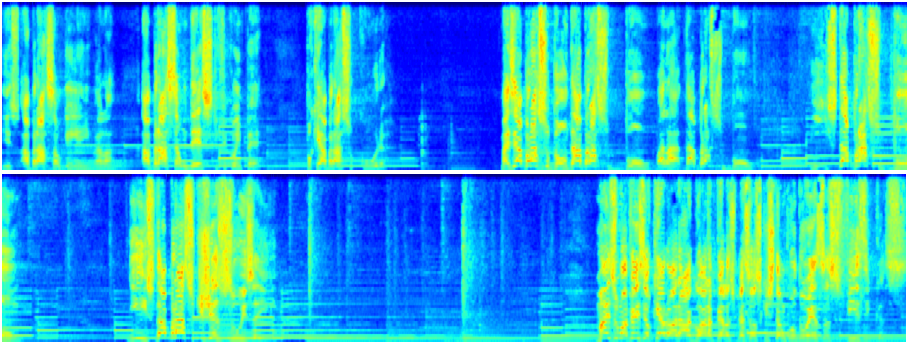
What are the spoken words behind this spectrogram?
Isso, abraça alguém aí, vai lá. Abraça um desses que ficou em pé. Porque abraço cura. Mas é abraço bom, dá abraço bom. Vai lá, dá abraço bom. Isso, dá abraço bom. Isso, dá abraço de Jesus aí. Mais uma vez eu quero orar agora pelas pessoas que estão com doenças físicas.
